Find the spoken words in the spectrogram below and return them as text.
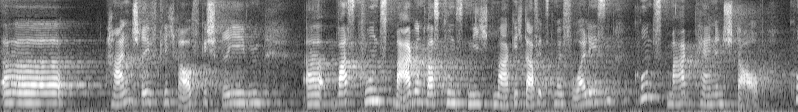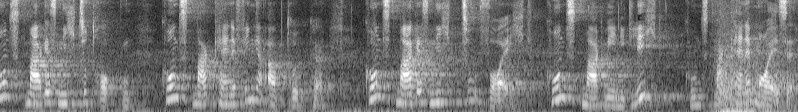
äh, handschriftlich raufgeschrieben, was Kunst mag und was Kunst nicht mag. Ich darf jetzt mal vorlesen. Kunst mag keinen Staub. Kunst mag es nicht zu trocken. Kunst mag keine Fingerabdrücke. Kunst mag es nicht zu feucht. Kunst mag wenig Licht, Kunst mag keine Mäuse.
